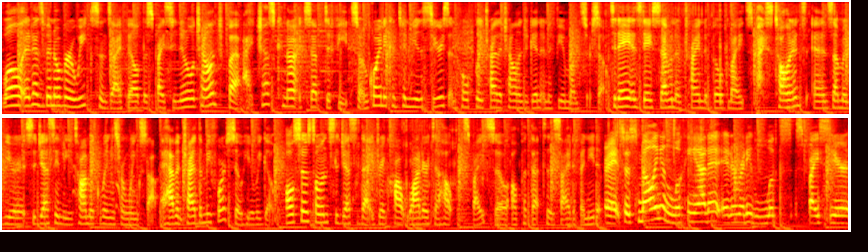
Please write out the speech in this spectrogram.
Well, it has been over a week since I failed the spicy noodle challenge, but I just cannot accept defeat, so I'm going to continue the series and hopefully try the challenge again in a few months or so. Today is day 7 of trying to build my spice tolerance, and some of you are suggesting the atomic wings from Wingstop. I haven't tried them before, so here we go. Also, someone suggested that I drink hot water to help with spice, so I'll put that to the side if I need it. Alright, so smelling and looking at it, it already looks spicier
